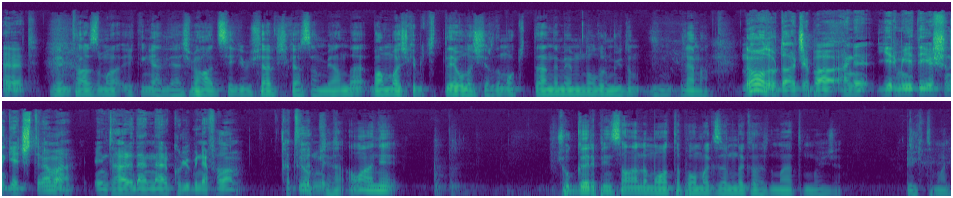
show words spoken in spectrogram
Evet. Benim tarzıma yakın geldi. Yani şimdi hadise gibi bir şarkı çıkarsam bir anda bambaşka bir kitleye ulaşırdım. O kitleden de memnun olur muydum Bil- bilemem. Ne olurdu acaba hani 27 yaşını geçtin ama intihar edenler kulübüne falan katılır Yok mıydın? ya ama hani çok garip insanlarla muhatap olmak zorunda kalırdım hayatım boyunca. Büyük ihtimalle.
